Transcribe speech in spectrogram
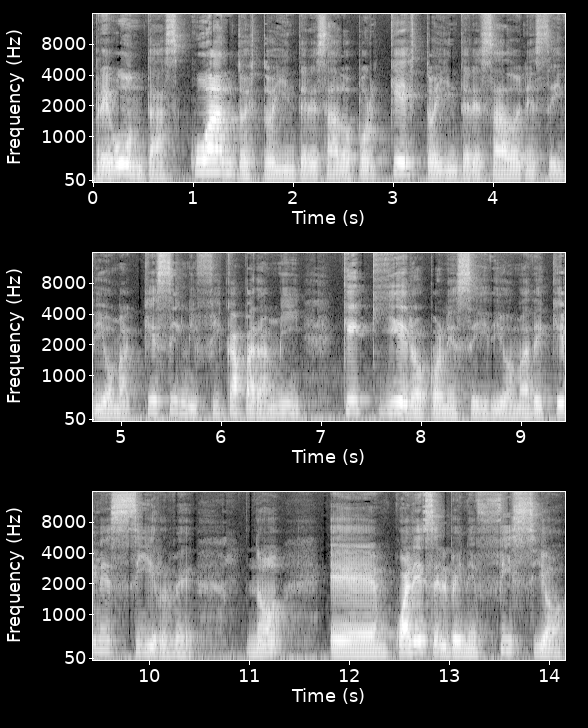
preguntas. ¿Cuánto estoy interesado? ¿Por qué estoy interesado en ese idioma? ¿Qué significa para mí? ¿Qué quiero con ese idioma? ¿De qué me sirve? ¿No? Eh, ¿Cuál es el beneficio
